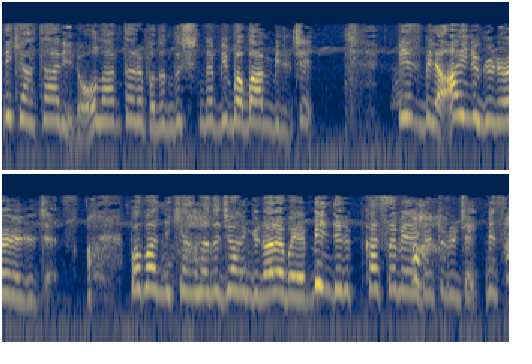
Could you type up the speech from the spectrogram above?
Nikah tarihini olan tarafının dışında bir babam bilecek. Biz bile aynı günü öğreneceğiz. Baban nikahlanacağın gün arabaya bindirip kasabaya götürecek bizi.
